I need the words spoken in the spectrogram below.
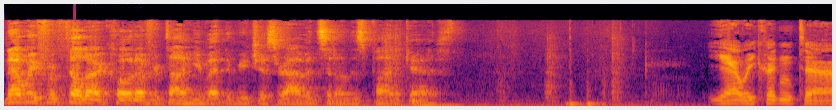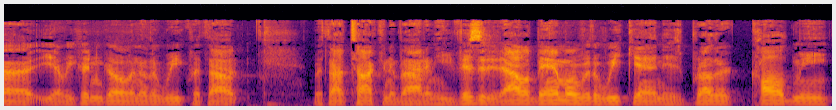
now we fulfilled our quota for talking about demetrius robertson on this podcast yeah, we couldn't. Uh, yeah, we couldn't go another week without without talking about him. He visited Alabama over the weekend. His brother called me,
